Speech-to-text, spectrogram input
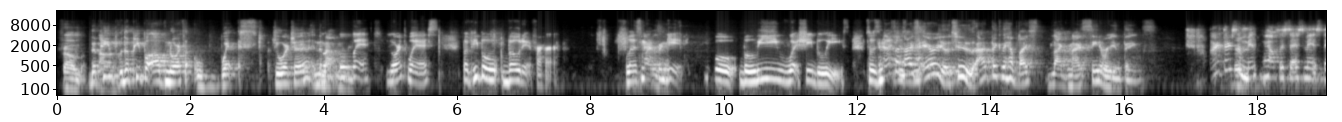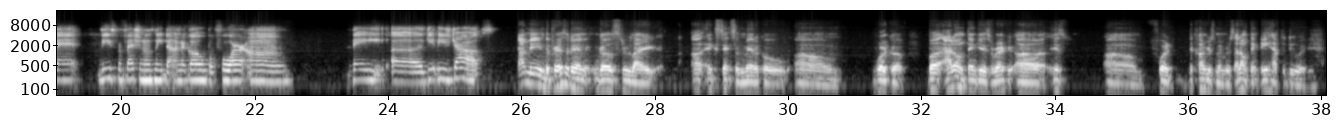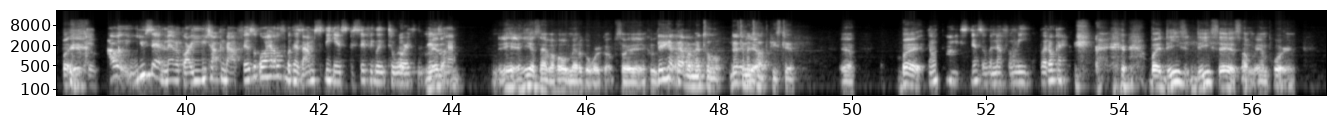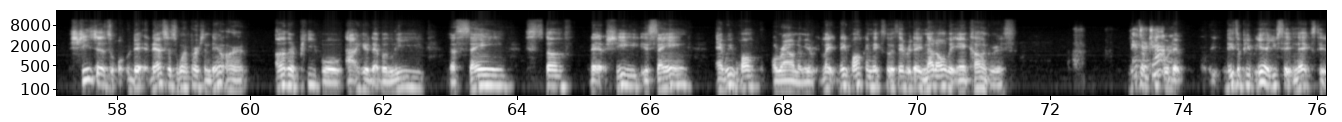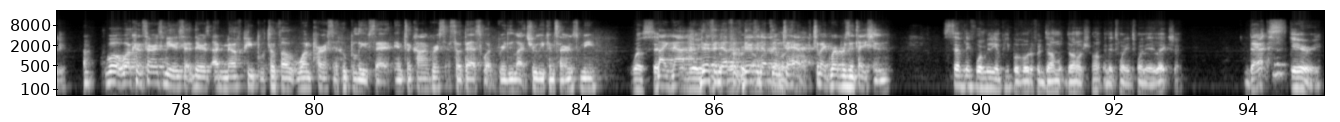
From The um, people the people of Northwest Georgia in the mountains. Northwest, Northwest, but people voted for her. Let's not forget, people believe what she believes. So it's And not that's a nice area too. I think they have nice like nice scenery and things. Aren't there some mental health assessments that these professionals need to undergo before um they uh get these jobs? I mean, the president goes through like uh, extensive medical um, workup, but I don't think it's record uh, is um, for the Congress members. I don't think they have to do it. But it's a, I was, you said medical. Are you talking about physical health? Because I'm speaking specifically towards the mental men- health. he he has to have a whole medical workup, so it includes. Then you have to have a mental. There's a mental Yeah. health piece too. But Don't sound extensive enough for me, but okay. but D D said something important. She's just that's just one person. There are other people out here that believe the same stuff that she is saying, and we walk around them. every- Like they walking next to us every day. Not only in Congress. These That's are people job. that these are people. Yeah, you sit next to. Well, what concerns me is that there's enough people to vote one person who believes that into Congress. So that's what really like truly concerns me. Well, Like now, there's enough of there's Donald- enough of them to have to make representation. 74 million people voted for Donald Donald Trump in the 2020 election. That's hmm. scary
